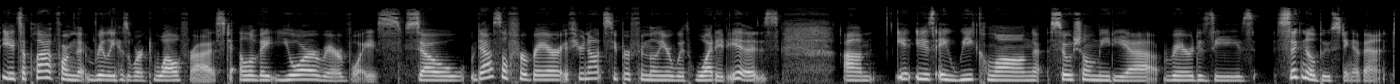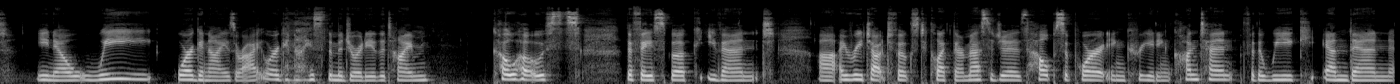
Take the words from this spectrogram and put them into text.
It's a platform that really has worked well for us to elevate your rare voice. So, Dazzle for Rare, if you're not super familiar with what it is, um, it is a week long social media rare disease signal boosting event. You know, we organize, or I organize the majority of the time co hosts the Facebook event. Uh, I reach out to folks to collect their messages, help support in creating content for the week, and then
